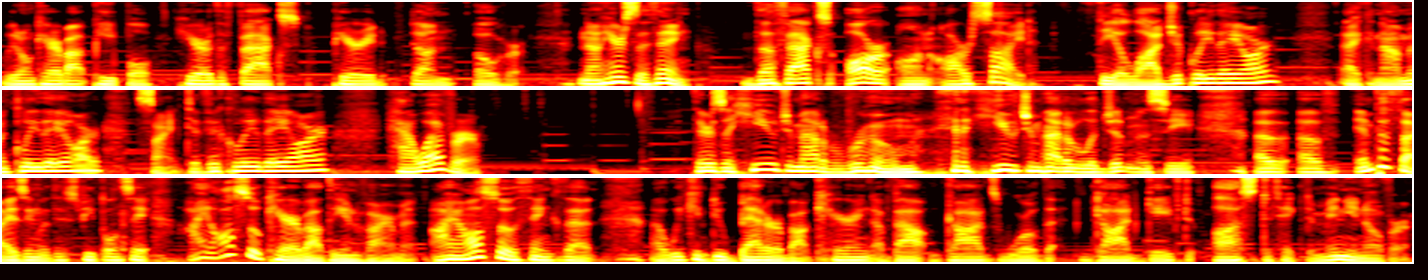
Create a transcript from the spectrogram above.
we don't care about people here are the facts period done over now here's the thing the facts are on our side theologically they are economically they are scientifically they are however there's a huge amount of room and a huge amount of legitimacy of, of empathizing with these people and say, I also care about the environment. I also think that uh, we can do better about caring about God's world that God gave to us to take dominion over.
